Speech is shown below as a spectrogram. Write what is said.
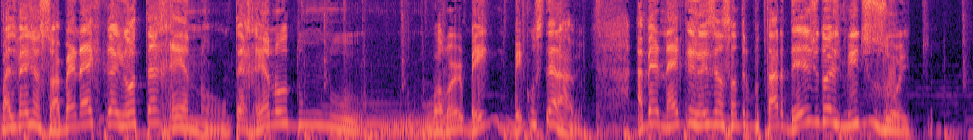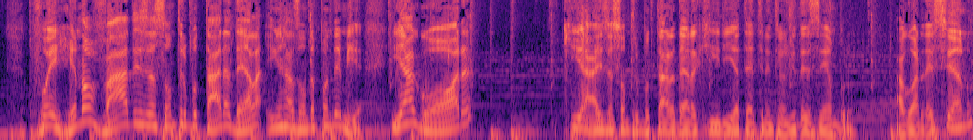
Mas veja só, a Bernec ganhou terreno, um terreno de um, um valor bem, bem considerável. A Bernec ganhou isenção tributária desde 2018. Foi renovada a isenção tributária dela em razão da pandemia. E agora que a isenção tributária dela que iria até 31 de dezembro agora desse ano,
